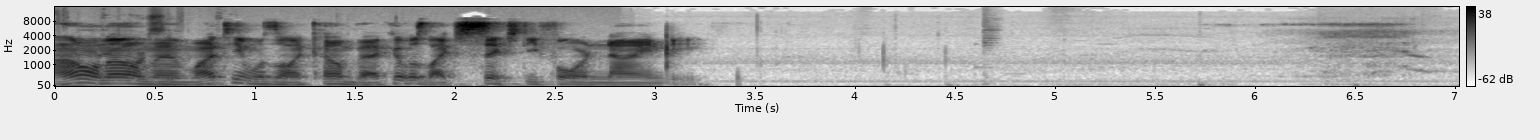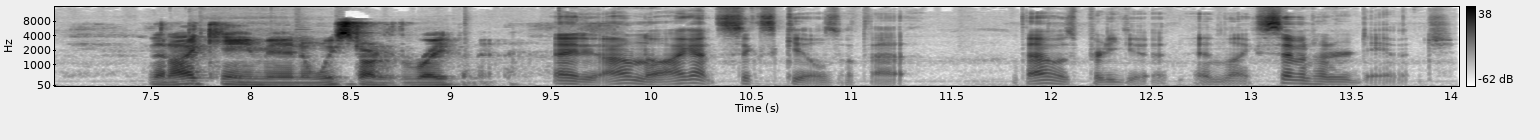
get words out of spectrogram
I don't know, man. My team was on a comeback. It was like 64-90. Then I came in and we started raping it. Hey, dude, I don't know. I got six kills with that. That was pretty good, and like 700 damage.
